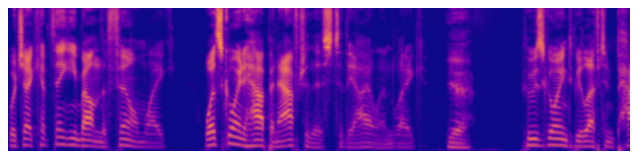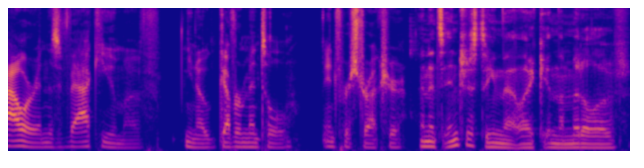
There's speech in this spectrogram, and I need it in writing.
which I kept thinking about in the film. Like, what's going to happen after this to the island? Like, yeah. Who's going to be left in power in this vacuum of, you know, governmental infrastructure? And it's interesting that like in the middle of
